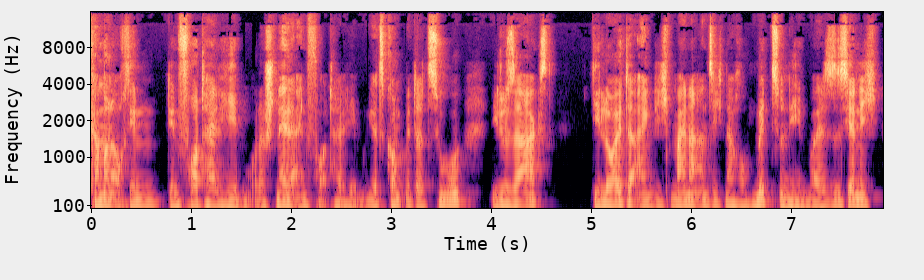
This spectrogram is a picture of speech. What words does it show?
kann man auch den, den Vorteil heben oder schnell einen Vorteil heben. Und jetzt kommt mit dazu, wie du sagst, die Leute eigentlich meiner Ansicht nach auch mitzunehmen, weil es ist ja nicht,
